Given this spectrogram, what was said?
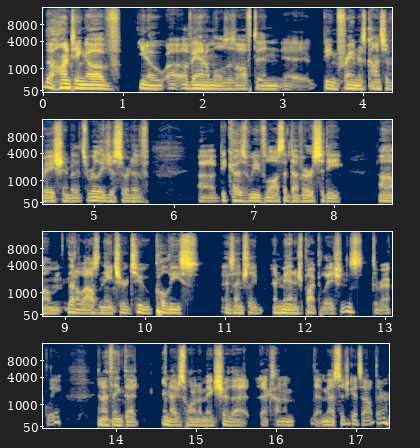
the hunting of you know of animals is often uh, being framed as conservation, but it's really just sort of uh, because we've lost a diversity um, that allows nature to police essentially and manage populations directly. And I think that, and I just wanted to make sure that that kind of that message gets out there.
